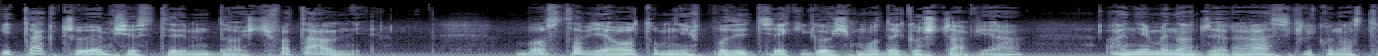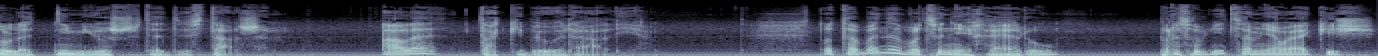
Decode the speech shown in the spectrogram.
i tak czułem się z tym dość fatalnie, bo stawiało to mnie w pozycji jakiegoś młodego szczawia, a nie menadżera z kilkunastoletnim już wtedy stażem. Ale takie były realia. Notabene w ocenie HR-u pracownica miała jakieś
